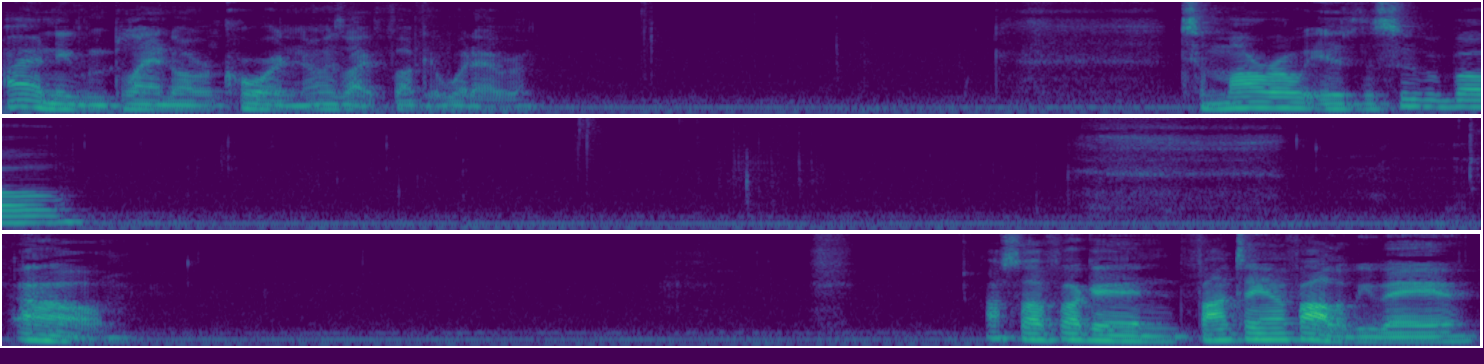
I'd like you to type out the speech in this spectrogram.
I hadn't even planned on recording. I was like, fuck it, whatever. Tomorrow is the Super Bowl. Oh. I saw fucking Fontaine follow me, man.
